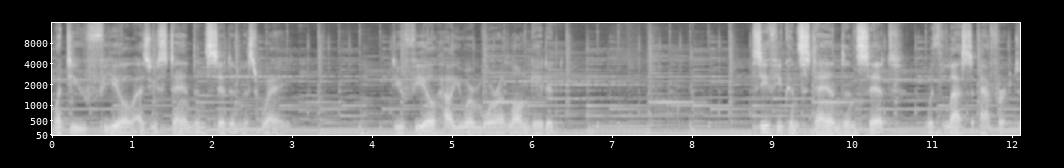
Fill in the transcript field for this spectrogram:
What do you feel as you stand and sit in this way? Do you feel how you are more elongated? See if you can stand and sit with less effort.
